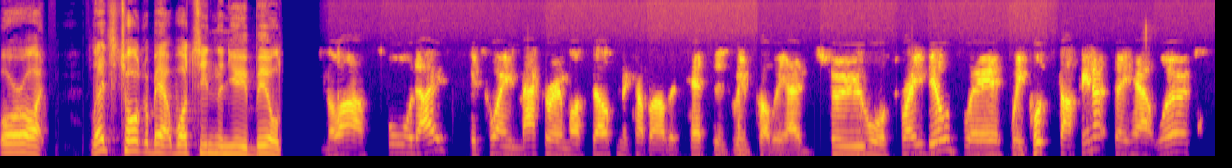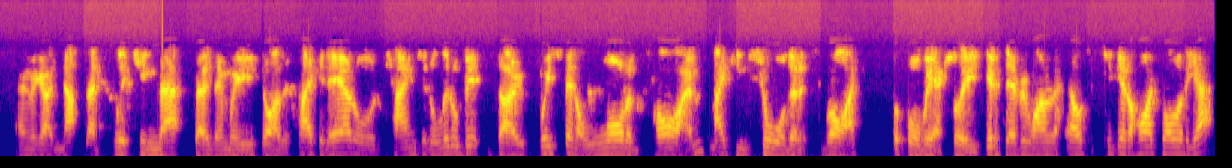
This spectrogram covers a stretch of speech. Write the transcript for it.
All right, let's talk about what's in the new build. In the last four days, between Macca and myself and a couple of other testers, we've probably had two or three builds where we put stuff in it, see how it works, and we go, nuts, that's glitching that. So then we either take it out or change it a little bit. So we spent a lot of time making sure that it's right before we actually give it to everyone else to get a high quality app.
